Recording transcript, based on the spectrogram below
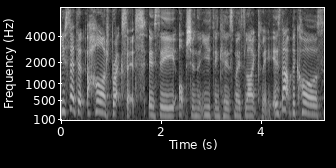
You said that a hard Brexit is the option that you think is most likely. Is that because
